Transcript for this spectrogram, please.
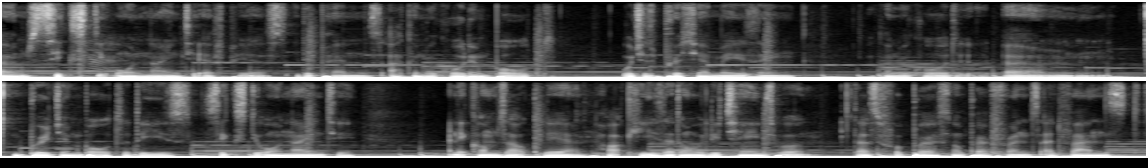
um, 60 or 90 FPS. It depends. I can record in both, which is pretty amazing. I can record um, bridge in both of these 60 or 90 and it comes out clear. Hotkeys I don't really change, but that's for personal preference. Advanced,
